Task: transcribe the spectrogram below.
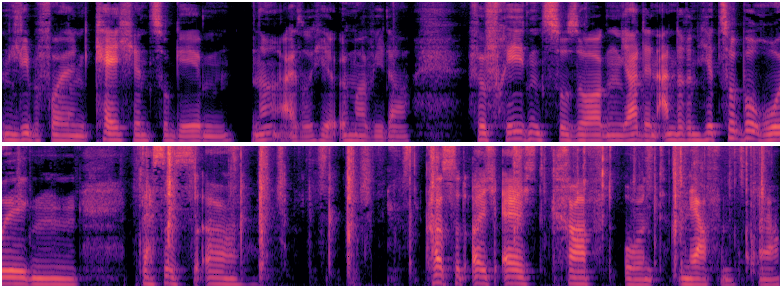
einen liebevollen Kelchen zu geben, ne? Also hier immer wieder für Frieden zu sorgen, ja, den anderen hier zu beruhigen. Das ist, äh, kostet euch echt Kraft und Nerven, ja.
